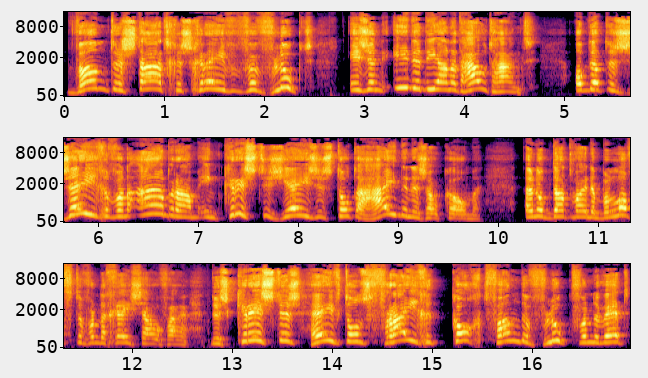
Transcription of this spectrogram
Want er staat geschreven, vervloekt is een ieder die aan het hout hangt. Opdat de zegen van Abraham in Christus Jezus tot de heidenen zou komen. En opdat wij de belofte van de geest zouden vangen. Dus Christus heeft ons vrijgekocht van de vloek van de wet.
